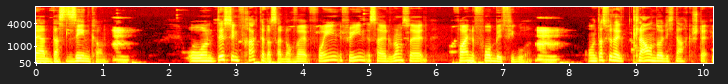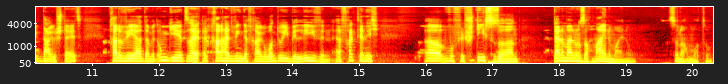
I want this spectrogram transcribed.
er das sehen kann. Und deswegen fragt er das halt noch, weil für ihn, für ihn ist halt Rumsfeld vor allem eine Vorbildfigur. Und das wird halt klar und deutlich dargestellt. Gerade wie er damit umgeht, gerade halt wegen der Frage, what do you believe in? Er fragt ja nicht, äh, wofür stehst du, sondern deine Meinung ist auch meine Meinung. So nach dem Motto.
